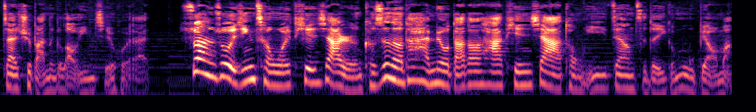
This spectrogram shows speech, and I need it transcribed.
再去把那个老鹰接回来。虽然说已经成为天下人，可是呢，他还没有达到他天下统一这样子的一个目标嘛。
